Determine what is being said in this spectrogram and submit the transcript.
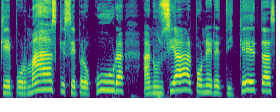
que por más que se procura anunciar, poner etiquetas,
